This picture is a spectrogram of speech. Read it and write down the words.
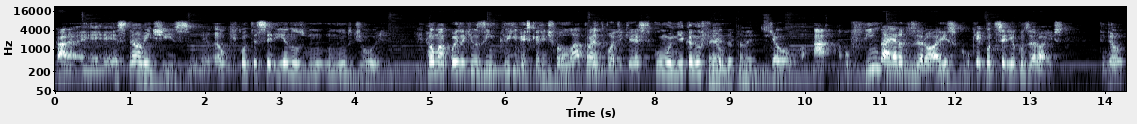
Cara, é, é- é extremamente isso. É, é o que aconteceria no mundo de hoje. É uma coisa que os incríveis que a gente falou lá atrás do podcast comunica no É, filme. exatamente. Que é o, a- o fim da era dos heróis, o que aconteceria com os heróis. Entendeu?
